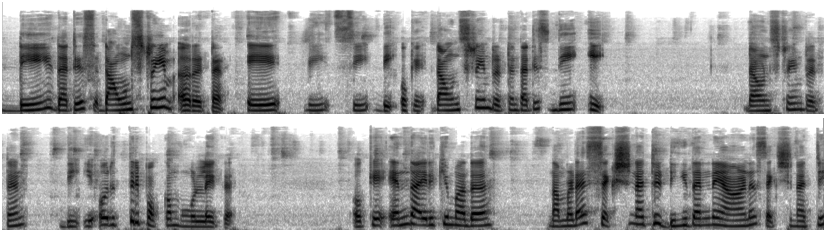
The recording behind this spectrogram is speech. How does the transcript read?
D that is down stream return A B C D okay down stream return that is D E down stream return D E ഒരിത്തിരി പൊക്കം മുകളിലേക്ക്. ഓക്കെ എന്തായിരിക്കും അത്? നമ്മുടെ സെക്ഷൻ അറ്റ് ഡി തന്നെയാണ് സെക്ഷൻ അറ്റ്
